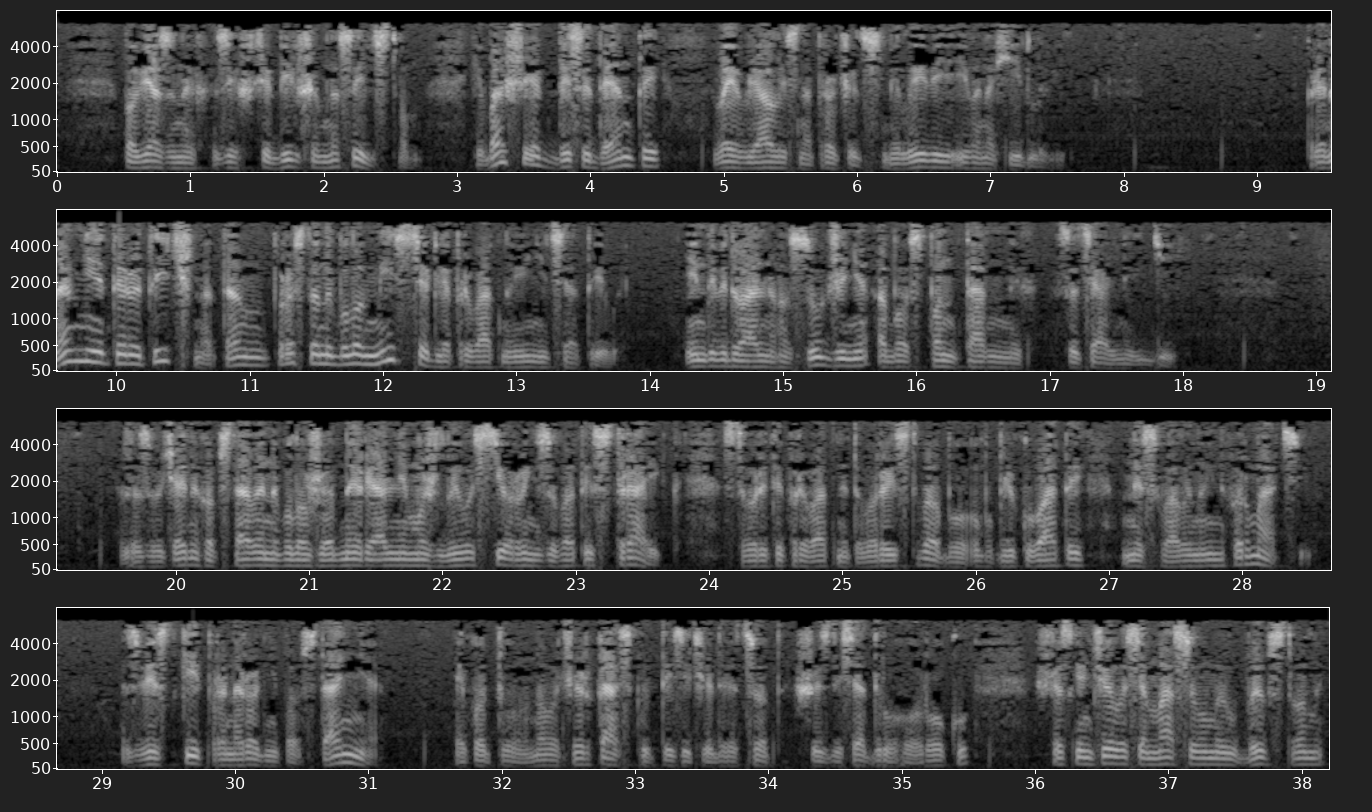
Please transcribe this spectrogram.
пов'язаних зі ще більшим насильством, хіба що як дисиденти виявлялись напрочуд сміливі і винахідливі. Принаймні теоретично там просто не було місця для приватної ініціативи, індивідуального судження або спонтанних соціальних дій. За звичайних обставин не було жодної реальної можливості організувати страйк, створити приватне товариство або опублікувати несхвалену інформацію. Звістки про народні повстання, як от у Новочеркаську 1962 року, що скінчилося масовими вбивствами,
